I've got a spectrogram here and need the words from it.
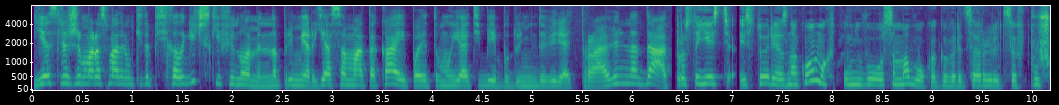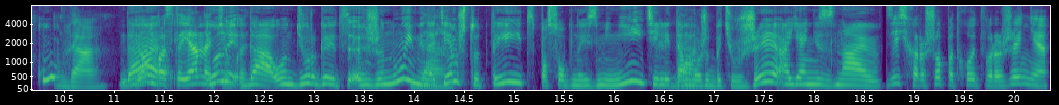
Если же мы рассматриваем какие-то психологические феномены, например, я сама такая, и поэтому я тебе буду не доверять, правильно, да, Просто есть история знакомых, у него у самого, как говорится, рыльце в пушку, да. да. И он постоянно и он, тюкает. Да, он дергает жену именно Да. тем, что ты способна изменить, или там, Да. может быть, уже, а я не знаю. Здесь хорошо подходит выражение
